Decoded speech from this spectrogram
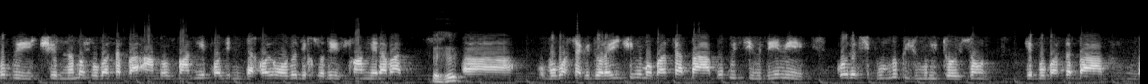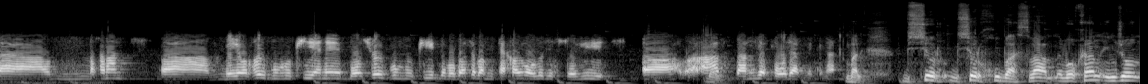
ببی چه نمش وابسته به انداز بندی پالی منطقه های آزاد اقتصادی اسکان می‌رود. وابسته به دوره اینکه وابسته به ببی سیودیمی کودکس گمرک جمهوری ترکستان که وابسته با مثلا میارهای گمرکی یعنی باشه های گمرکی به بابت به منطقه های آزاد اقتصادی از بله. بله. بسیار بسیار خوب است و واقعا اینجا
